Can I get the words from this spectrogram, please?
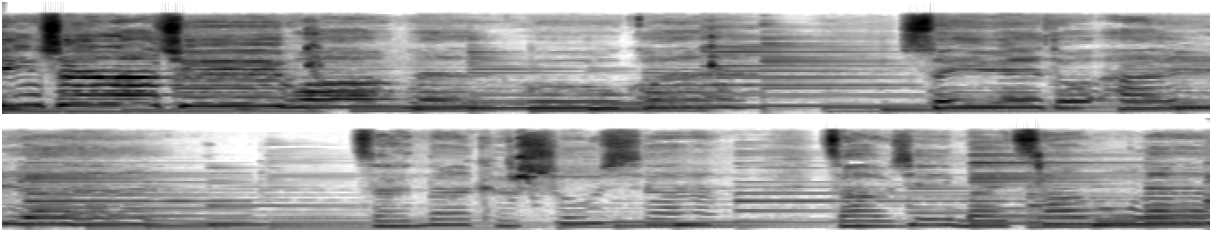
青春老去与我们无关，岁月多安然，在那棵树下早已埋藏了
